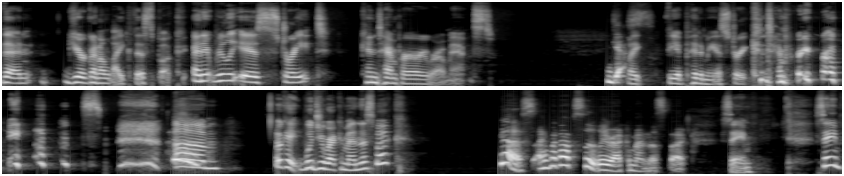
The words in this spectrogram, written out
then you're going to like this book. And it really is straight contemporary romance yes. like the epitome of straight contemporary romance. um, okay, would you recommend this book? yes, I would absolutely recommend this book. Same, same.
